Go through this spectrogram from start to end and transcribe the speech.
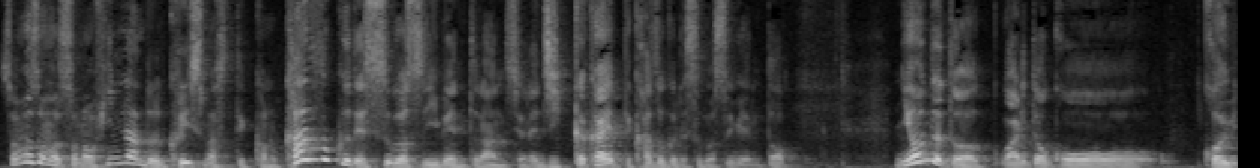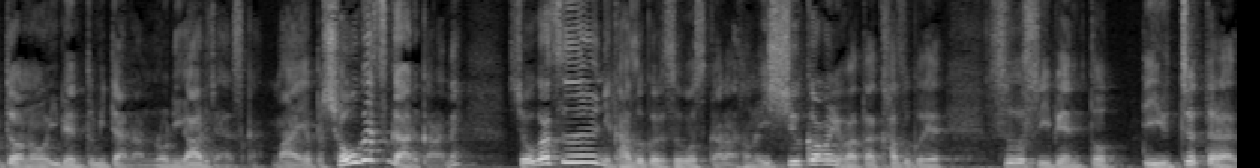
そもそもそのフィンランドのクリスマスってこの家族で過ごすイベントなんですよね。実家帰って家族で過ごすイベント。日本だと割とこう恋人のイベントみたいなノリがあるじゃないですか。まあやっぱ正月があるからね。正月に家族で過ごすから、その1週間後にまた家族で過ごすイベントって言っちゃったら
